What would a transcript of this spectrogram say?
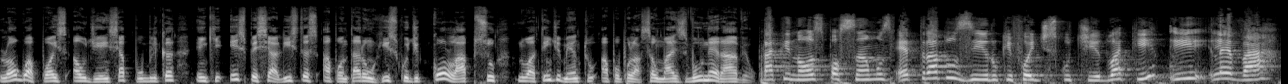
logo após audiência pública em que especialistas apontaram risco de colapso colapso no atendimento à população mais vulnerável. Para que nós possamos é, traduzir o que foi discutido aqui e levar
